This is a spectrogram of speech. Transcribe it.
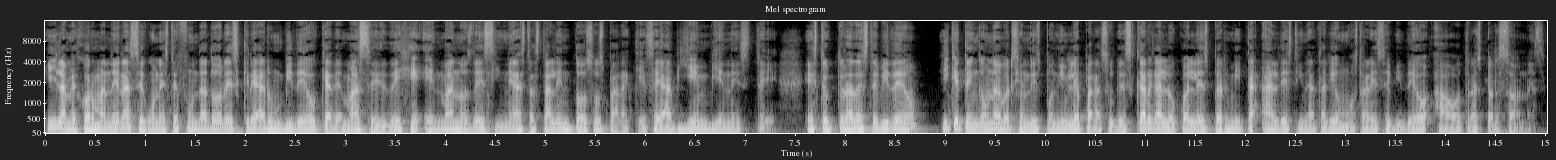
Y la mejor manera, según este fundador, es crear un video que además se deje en manos de cineastas talentosos para que sea bien, bien este, estructurado este video y que tenga una versión disponible para su descarga, lo cual les permita al destinatario mostrar ese video a otras personas.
